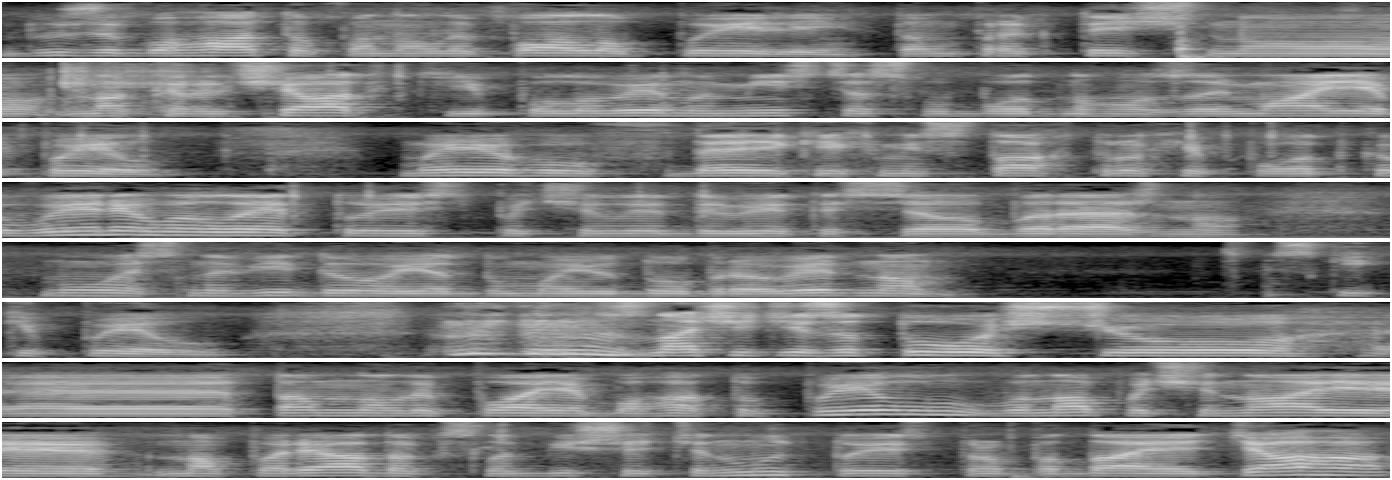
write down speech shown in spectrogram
дуже багато поналипало пилі. Там практично на крильчатці половину місця свободного займає пил. Ми його в деяких містах трохи поотковирювали, тобто почали дивитися обережно. Ну ось на відео, я думаю, добре видно, скільки пилу. Значить, із-за того, що е, там налипає багато пилу, вона починає на порядок слабіше тягнути, тобто пропадає тяга.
